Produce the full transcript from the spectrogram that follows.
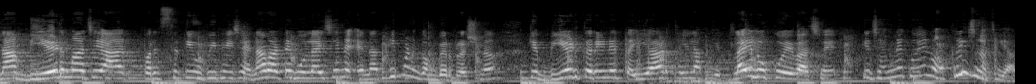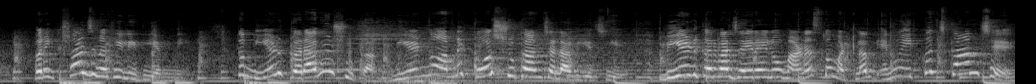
ના બીએડમાં જે આ પરિસ્થિતિ ઊભી થઈ છે, એના માટે બોલાય છે, ને એનાથી પણ ગંભીર પ્રશ્ન કે બીએડ કરીને તૈયાર થયેલા કેટલાય લોકો એવા છે કે જેમને કોઈ નોકરી જ નથી આપી, પરીક્ષા જ નથી લીધી એમની. તો બીએડ કરાવ્યું શું કામ? બીએડ નો આપણે કોર્સ શું કામ ચલાવીએ છીએ? બીએડ કરવા જઈ રહેલો માણસ તો મતલબ એનું એક જ કામ છે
